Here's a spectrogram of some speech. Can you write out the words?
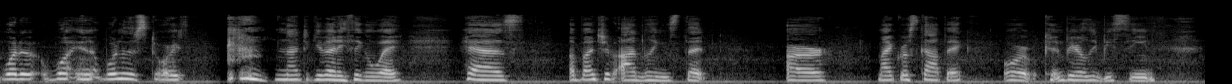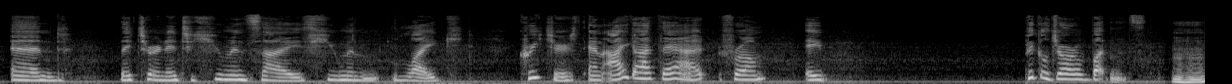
what a, one, in one of the stories, not to give anything away, has a bunch of oddlings that are microscopic or can barely be seen, and they turn into human size, human like creatures. And I got that from a pickle jar of buttons. Mm-hmm.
